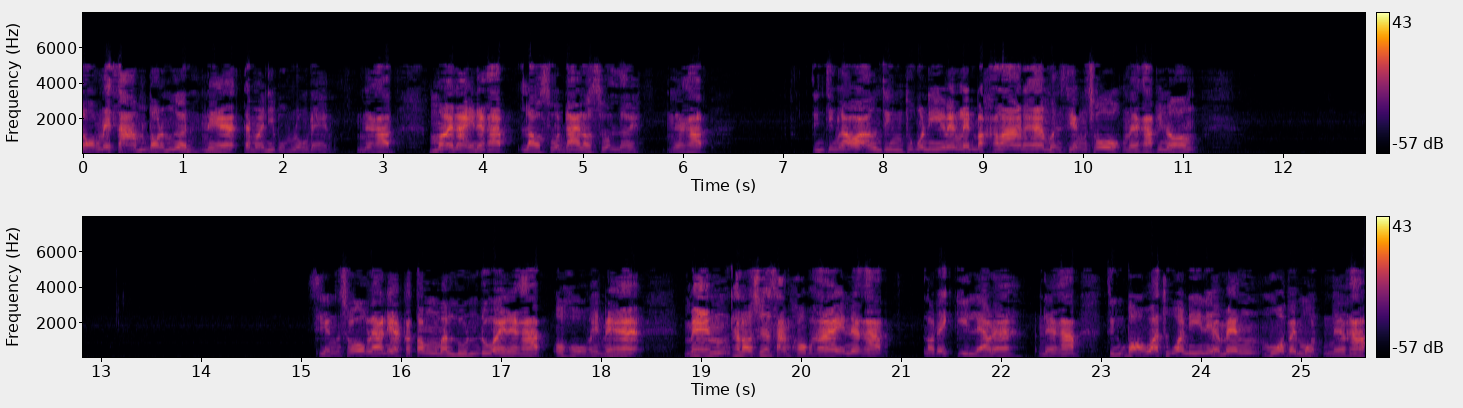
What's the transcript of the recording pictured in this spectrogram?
สองในสามบอกน้ำเงินนะฮะแต่มานี้ผมลงแดงนะครับ ไม้ไหนนะครับ เราสวนได้เราสวนเลยนะครับ จริง ๆ แล้วอะเอาจริงๆทุกวันนี้แม่งเล่นบาคาร่านะฮะเหมือนเสี่ยงโชคนะครับ พี่น้อง เสี่ยงโชคแล้วเนี่ยก็ต้องมาลุ้นด้วยนะครับ โอ้โห เห็นไหมฮะ แม่งถ้าเราเชื่อสามเขาไพ่นะครับ เราได้กินแล้วนะนะครับ ถึงบอกว่าทุกวันนี้เนี่ยแม่งมั่วไปหมดนะครับ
